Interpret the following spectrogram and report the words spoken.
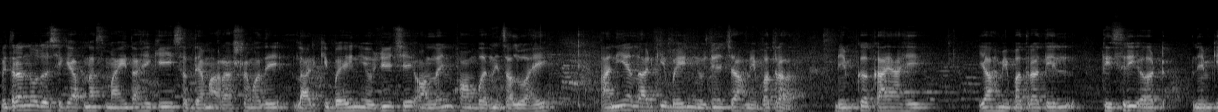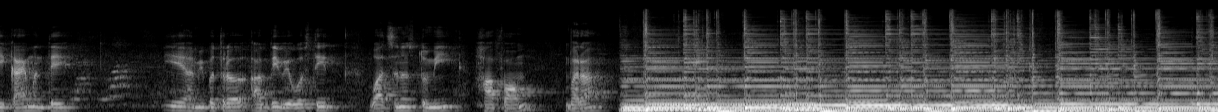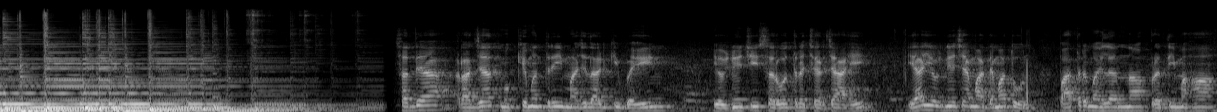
मित्रांनो जसे की आपणास माहीत आहे की सध्या महाराष्ट्रामध्ये लाडकी बहीण योजनेचे ऑनलाईन फॉर्म भरणे चालू आहे. आणि या लाडकी बहीण योजनेच्या हमीपत्रात नेमकं काय आहे? या हमीपत्रातील तिसरी अट नेमकी काय म्हणते? हे हमीपत्र अगदी व्यवस्थित वाचूनच तुम्ही हा फॉर्म भरा. सध्या राज्यात मुख्यमंत्री माझी लाडकी बहीण योजनेची सर्वत्र चर्चा आहे. या योजनेच्या माध्यमातून पात्र महिलांना प्रतिमहा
